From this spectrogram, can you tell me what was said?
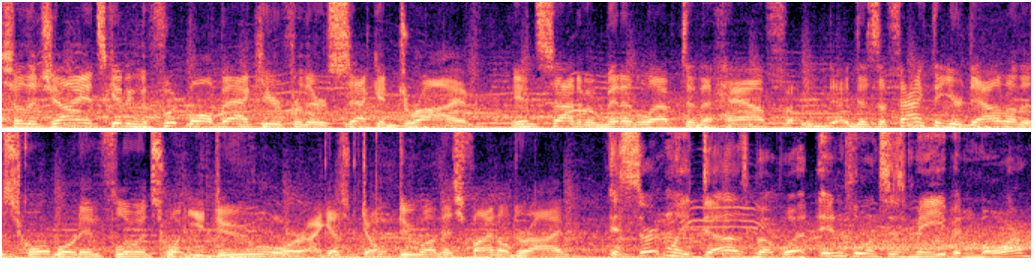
So the Giants getting the football back here for their second drive. Inside of a minute left in the half. Does the fact that you're down on the scoreboard influence what you do or, I guess, don't do on this final drive? It certainly does, but what influences me even more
